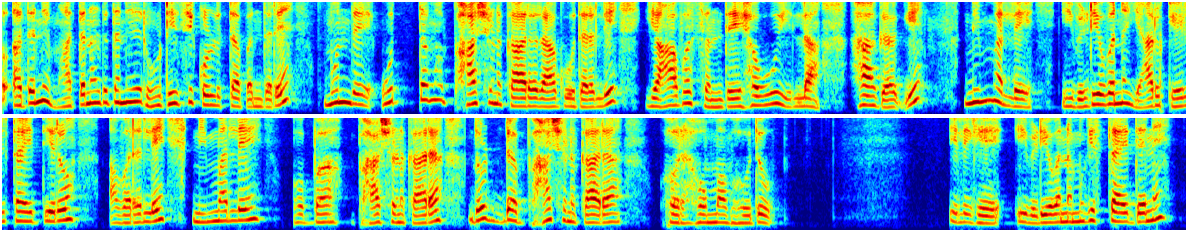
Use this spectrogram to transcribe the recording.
ಅದನ್ನೇ ಮಾತನಾಡುವುದನ್ನೇ ರೂಢಿಸಿಕೊಳ್ಳುತ್ತಾ ಬಂದರೆ ಮುಂದೆ ಉತ್ತಮ ಭಾಷಣಕಾರರಾಗುವುದರಲ್ಲಿ ಯಾವ ಸಂದೇಹವೂ ಇಲ್ಲ. ಹಾಗಾಗಿ ನಿಮ್ಮಲ್ಲೇ ಈ ವಿಡಿಯೋವನ್ನು ಯಾರು ಕೇಳ್ತಾ ಇದ್ದೀರೋ ಅವರಲ್ಲೇ ನಿಮ್ಮಲ್ಲೇ ಒಬ್ಬ ಭಾಷಣಕಾರ, ದೊಡ್ಡ ಭಾಷಣಕಾರ ಹೊರಹೊಮ್ಮಬಹುದು. ಇಲ್ಲಿಗೆ ಈ ವಿಡಿಯೋವನ್ನು ಮುಗಿಸ್ತಾ ಇದ್ದೇನೆ.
